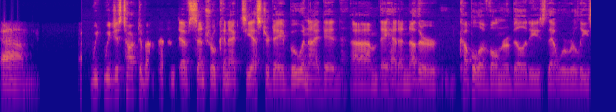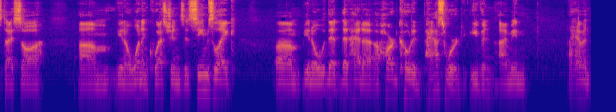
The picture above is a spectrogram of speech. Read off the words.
Um, we, we just talked about that in Dev Central Connect yesterday. Buu and I did. Um, they had another couple of vulnerabilities that were released. I saw, um, you know, one in questions. It seems like, um, you know, that that had a, a hard coded password. Even I mean, I haven't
